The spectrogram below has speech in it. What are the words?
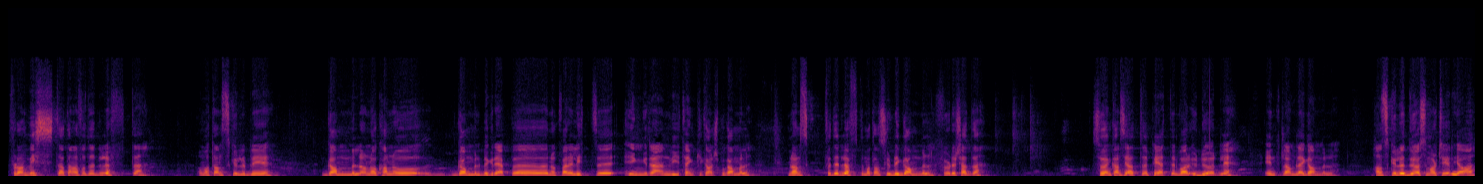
for han visste at han hadde fått et løfte om at han skulle bli gammel. Og nå kan jo gammelbegrepet nok være litt eh, yngre enn vi tenker kanskje på gammel. Men han fikk et løfte om at han skulle bli gammel før det skjedde. Så en kan si at Peter var udødelig inntil han ble gammel. Han skulle dø som martyr, ja,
